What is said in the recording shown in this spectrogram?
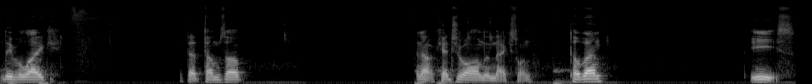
leave a like, hit that thumbs up, and I'll catch you all in the next one. Till then, peace.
